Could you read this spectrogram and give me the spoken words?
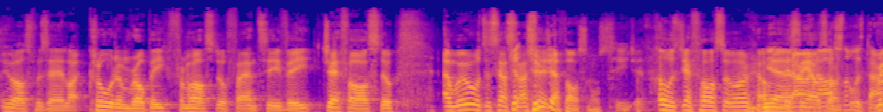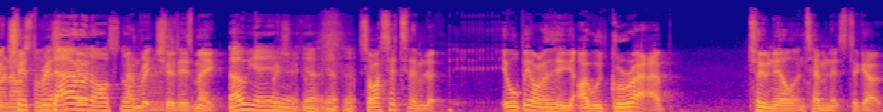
who else was there? Like Claude and Robbie from Arsenal Fan TV, Jeff Arsenal, and we were all discussing. Je- two said- Jeff Arsenals. See, Jeff. Oh, was Jeff Arsenal? I'm Yeah. Darren out Arsenal, was Darren Richard, Arsenal Richard? Darren Goode Arsenal. and Richard, his mate. Oh yeah, yeah, yeah, Richard. yeah, yeah, yeah. So I said to them, look, it will be one of the things I would grab 2 0 and 10 minutes to go.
